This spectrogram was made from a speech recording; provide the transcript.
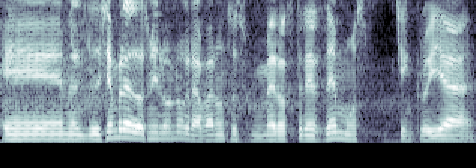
En el diciembre de 2001 grabaron sus primeros tres demos, que incluía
